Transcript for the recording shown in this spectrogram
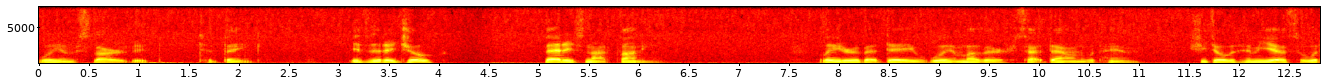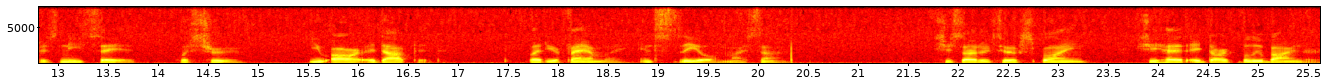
William started to think, is it a joke? That is not funny. Later that day, William's mother sat down with him she told him yes, what his niece said was true. You are adopted, but your family is still my son. She started to explain she had a dark blue binder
